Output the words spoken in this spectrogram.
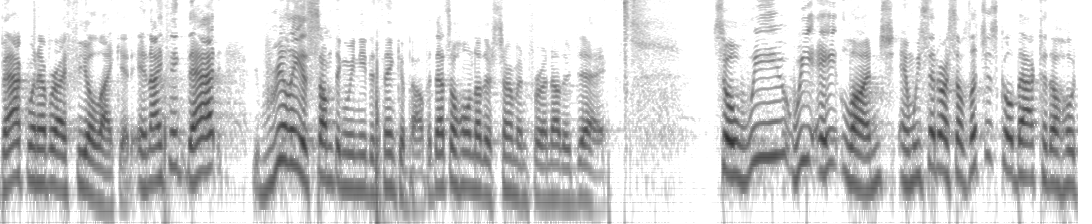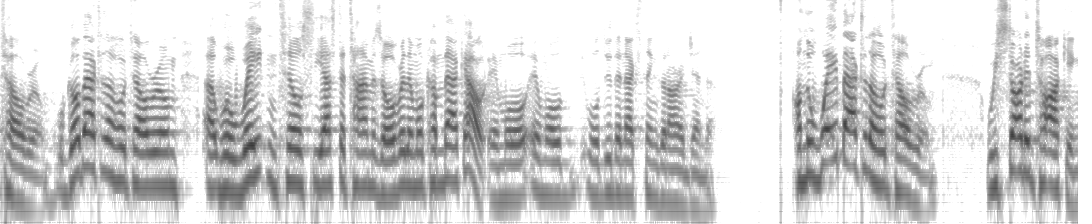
Back whenever I feel like it. And I think that really is something we need to think about, but that's a whole other sermon for another day. So we, we ate lunch and we said to ourselves, let's just go back to the hotel room. We'll go back to the hotel room. Uh, we'll wait until siesta time is over, then we'll come back out and, we'll, and we'll, we'll do the next things on our agenda. On the way back to the hotel room, we started talking,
